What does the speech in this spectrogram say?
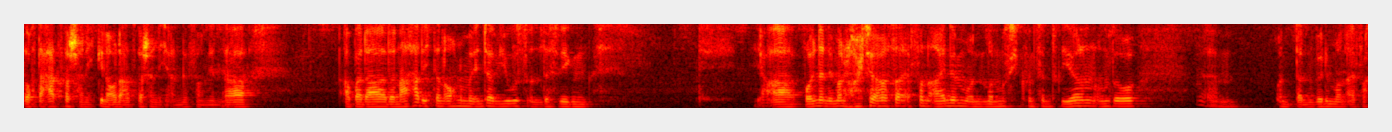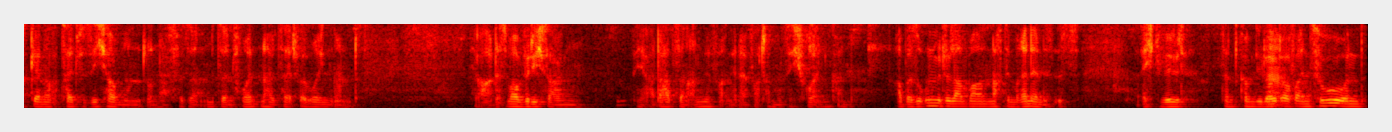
Doch, da hat es wahrscheinlich, genau, da hat es wahrscheinlich angefangen. Da, aber da, danach hatte ich dann auch nochmal Interviews und deswegen, ja, wollen dann immer Leute was von einem und man muss sich konzentrieren und so. Ähm, und dann würde man einfach gerne noch Zeit für sich haben und, und sein, mit seinen Freunden halt Zeit verbringen. Und ja, das war, würde ich sagen, ja, da hat es dann angefangen, einfach, dass man sich freuen kann. Aber so unmittelbar nach dem Rennen, das ist echt wild. Dann kommen die Leute auf einen zu und,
